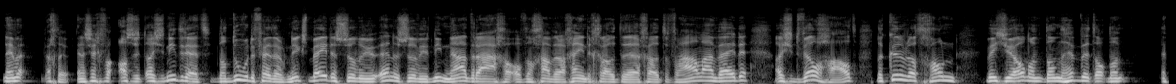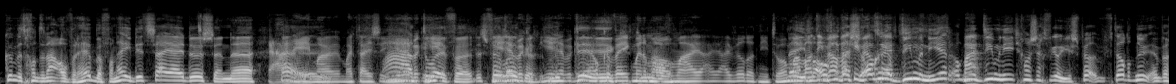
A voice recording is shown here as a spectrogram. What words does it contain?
nee, maar wacht even. En dan zeg je van, als, het, als je het niet redt, dan doen we er verder ook niks mee. Dan zullen we, en dan zullen we het niet nadragen of dan gaan we er geen grote, grote verhalen aan wijden. Als je het wel haalt, dan kunnen we dat gewoon, weet je wel, dan, dan hebben we het al... Dan, dan kunnen we het gewoon daarna over hebben. Van, hé, hey, dit zei hij dus. En, eh, Ja, nee, maar, maar Thijs, hier ah, heb ik, hier, even. Dat is veel hier heb leuker. ik, hier heb ik het elke week met hem over, maar hij, hij, hij wil dat niet hoor. Nee, maar, ook, niet, je- wel ook niet geeft- op die manier. Ook Maar- niet op die manier. dat je Gewoon zegt van, joh, je spel, vertel het nu en we,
